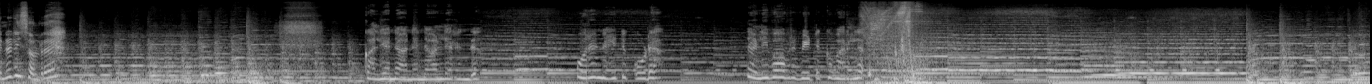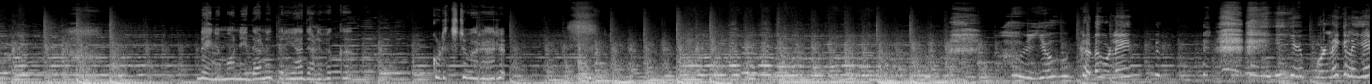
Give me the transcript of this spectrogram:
என்னடி சொல்ற? கல்யாணம் ஆன நாள்ல இருந்து ஒரு நைட்டு கூட தெளிவா அவர் வீட்டுக்கு வரல. தினமும் நிதானம் தெரியாத அளவுக்கு குடிச்சிட்டு வராரு. ஐயோ கடவுளே. என் பிள்ளைகளையே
